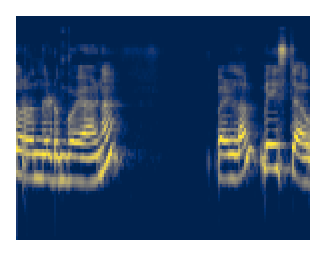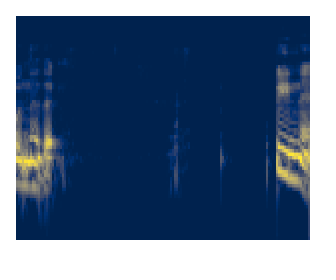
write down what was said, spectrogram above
തുറന്നിടുമ്പോഴാണ് വെള്ളം വേസ്റ്റ് ആവുന്നത് പിന്നെ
